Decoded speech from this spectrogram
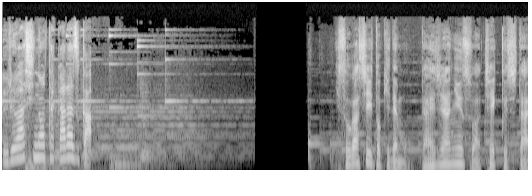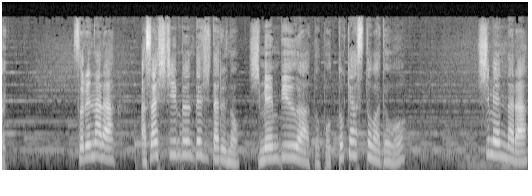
麗しの宝塚。忙しい時でも大事なニュースはチェックしたい。それなら朝日新聞デジタルの紙面ビューアーとポッドキャストはどう？紙面なら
